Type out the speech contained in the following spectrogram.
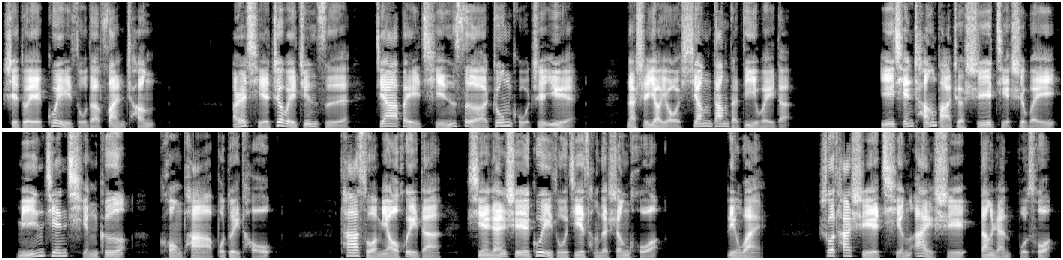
是对贵族的泛称，而且这位君子加备琴瑟钟鼓之乐，那是要有相当的地位的。以前常把这诗解释为民间情歌，恐怕不对头。他所描绘的显然是贵族阶层的生活。另外，说他是情爱诗，当然不错，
